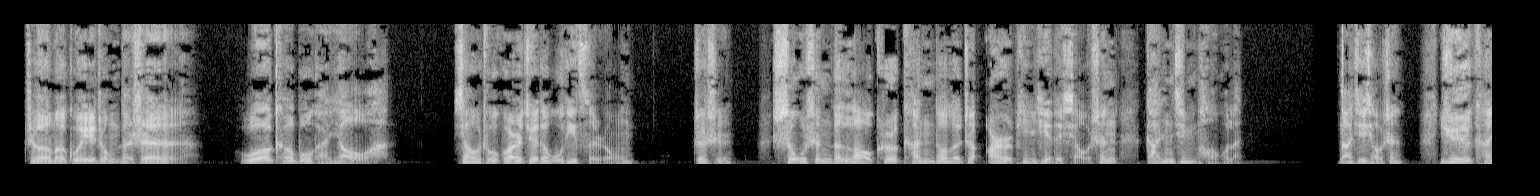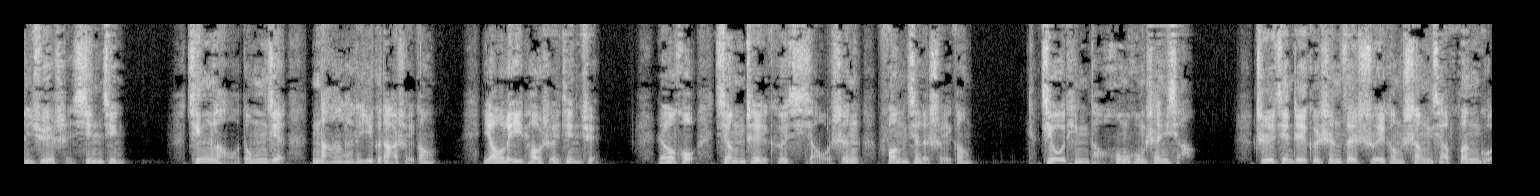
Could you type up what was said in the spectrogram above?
这么贵重的参，我可不敢要啊！”小猪官觉得无地自容。这时，收身的老客看到了这二品叶的小身，赶紧跑过来，拿起小身，越看越是心惊。请老东家拿来了一个大水缸，舀了一瓢水进去，然后将这颗小参放进了水缸，就听到轰轰山响。只见这颗参在水缸上下翻滚，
